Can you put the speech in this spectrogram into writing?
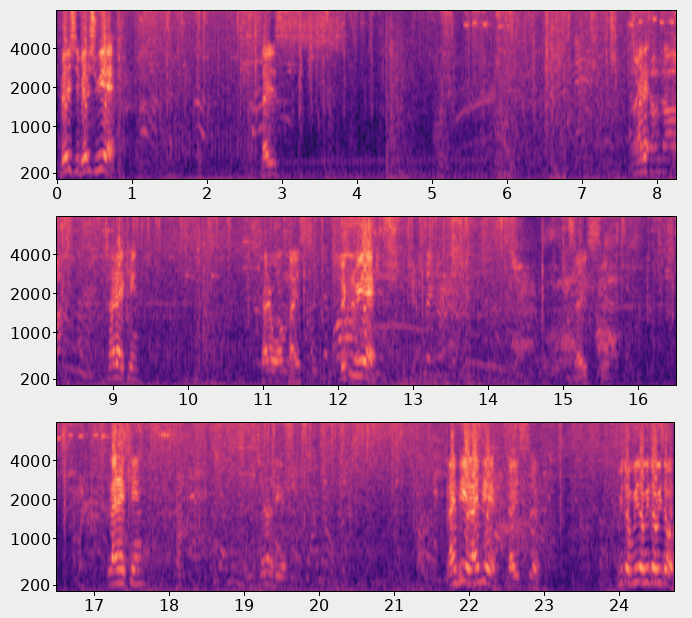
메르시 메르시 위에. 나이스. 잘해. 한다. 잘해 해킹. 잘해 원 나이스. 맥클 위에. 나이스. 라인 해킹. 잘해 뒤에 라인 피해 라인 피해. 나이스. 위도 위도 위도 위도.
